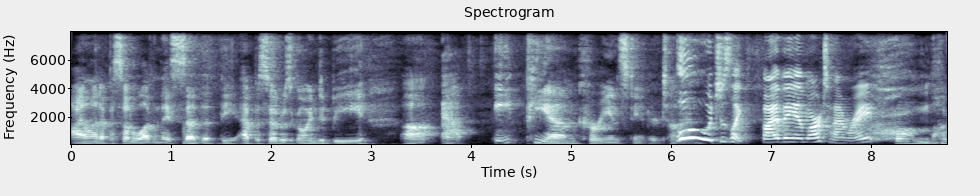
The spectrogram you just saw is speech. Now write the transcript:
Island episode 11, they said that the episode was going to be uh, at 8 p.m. Korean Standard Time. Ooh, which is like 5 a.m. our time, right? Oh my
